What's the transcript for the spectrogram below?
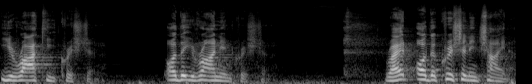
Iraqi Christian or the Iranian Christian, right? Or the Christian in China,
